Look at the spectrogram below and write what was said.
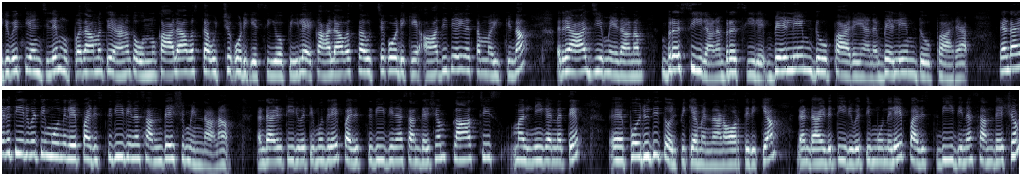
ഇരുപത്തി അഞ്ചിലെ മുപ്പതാമത്തെയാണ് തോന്നുന്നു കാലാവസ്ഥ ഉച്ചകോടിക്ക് സി ഒ പിയിലെ കാലാവസ്ഥ ഉച്ചകോടിക്ക് ആതിഥേയത്വം വഹിക്കുന്ന രാജ്യം ഏതാണ്? ബ്രസീലാണ്. ബ്രസീൽ ബെലേം ഡൂപാരയാണ് ബെലേം ഡൂപാര രണ്ടായിരത്തി ഇരുപത്തി മൂന്നിലെ പരിസ്ഥിതി ദിന സന്ദേശം എന്താണ്? രണ്ടായിരത്തി ഇരുപത്തി മൂന്നിലെ പരിസ്ഥിതി ദിന സന്ദേശം പ്ലാസ്റ്റിക് മലിനീകരണത്തെ പൊരുതി തോൽപ്പിക്കാമെന്നാണ് ഓർത്തിരിക്കാം. രണ്ടായിരത്തി ഇരുപത്തി മൂന്നിലെ പരിസ്ഥിതി ദിന സന്ദേശം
